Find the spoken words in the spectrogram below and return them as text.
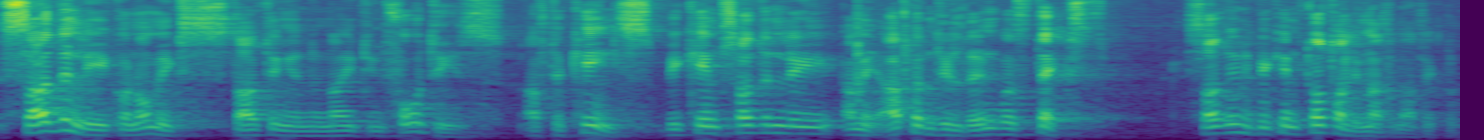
suddenly economics, starting in the 1940s, after Keynes, became suddenly, I mean, up until then was text. Suddenly became totally mathematical.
